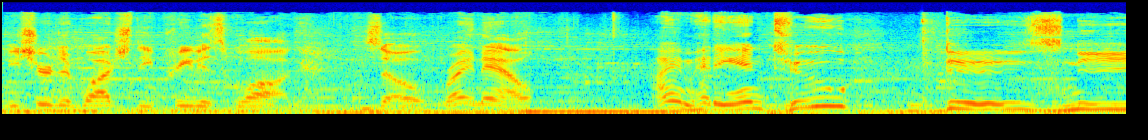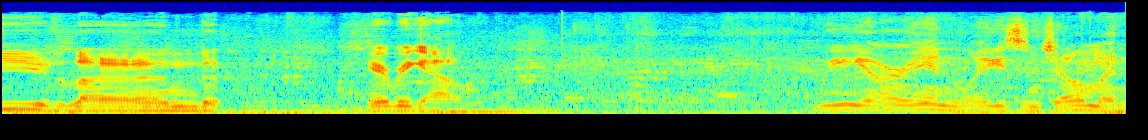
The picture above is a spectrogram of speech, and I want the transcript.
Be sure to watch the previous vlog. So right now, I am heading into Disneyland. Here we go. We are in, ladies and gentlemen.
